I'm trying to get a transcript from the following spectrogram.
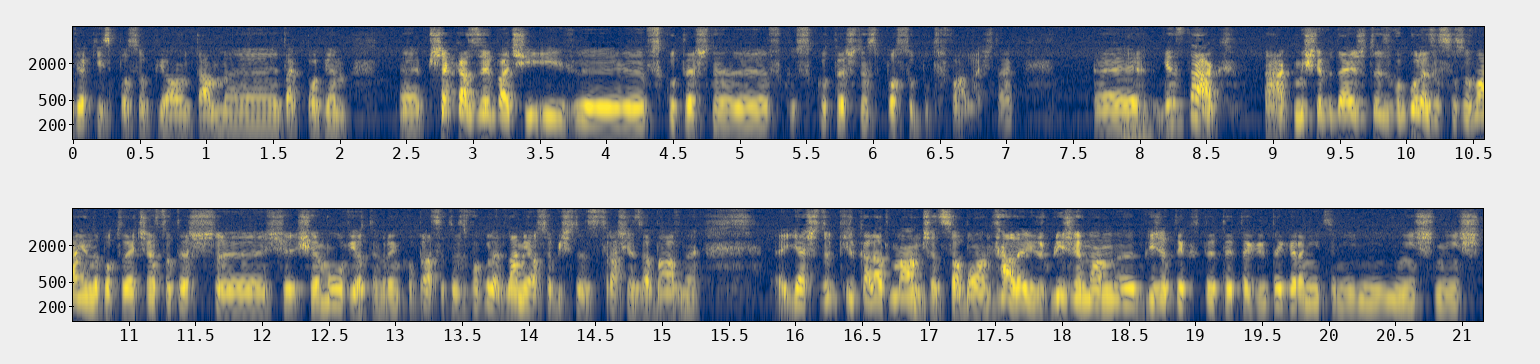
w jaki sposób ją tam, e, tak powiem, e, przekazywać i w skuteczny, w skuteczny sposób utrwalać. Tak? E. Więc tak, tak, mi się wydaje, że to jest w ogóle zastosowanie, no bo tutaj często też e, się, się, mówi o tym rynku pracy, to jest w ogóle dla mnie osobiście to jest strasznie zabawne. Ja się kilka lat mam przed sobą, ale już bliżej mam, bliżej tych, tej, tej, tej granicy niż, niż,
